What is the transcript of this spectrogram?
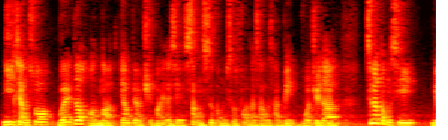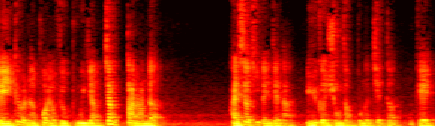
你讲说 whether or not 要不要去买那些上市公司发展商的产品，我觉得这个东西每个人的 point of view 不一样。这样当然的，还是要记得一点呢，鱼跟熊掌不能兼得。OK，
